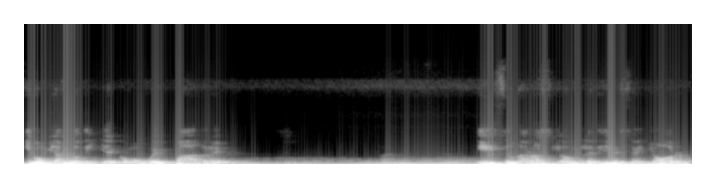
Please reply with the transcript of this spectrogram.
Yo me arrodillé como buen padre. Hice una oración y le dije, Señor,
